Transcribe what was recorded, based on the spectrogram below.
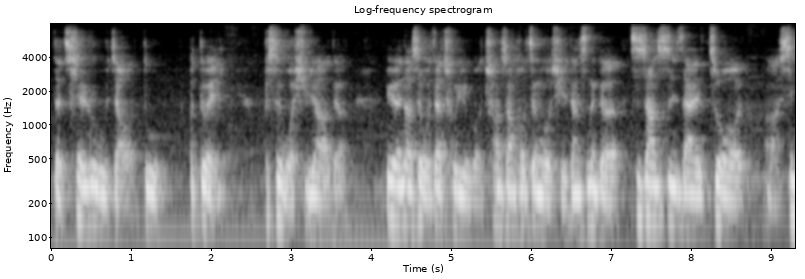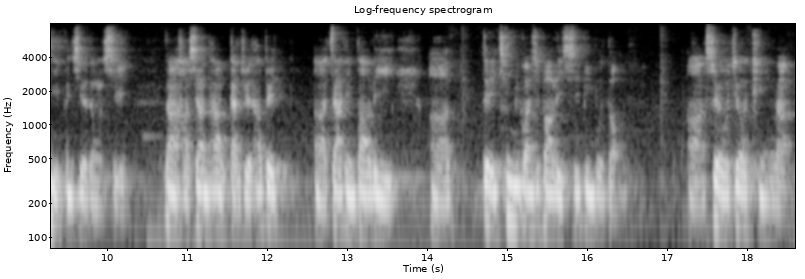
的切入角度不对，不是我需要的。因为那时候我在处理我创伤后症候群，但是那个智商是在做、呃、心理分析的东西，那好像他感觉他对啊、家庭暴力啊、呃、对亲密关系暴力其实并不懂啊、所以我就停了。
